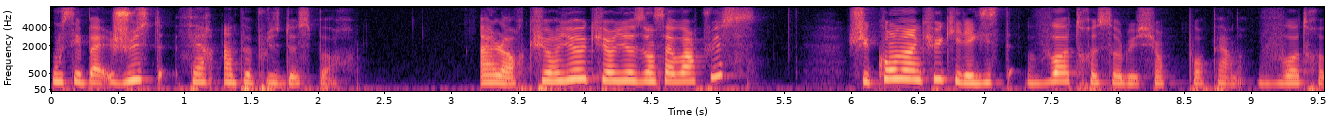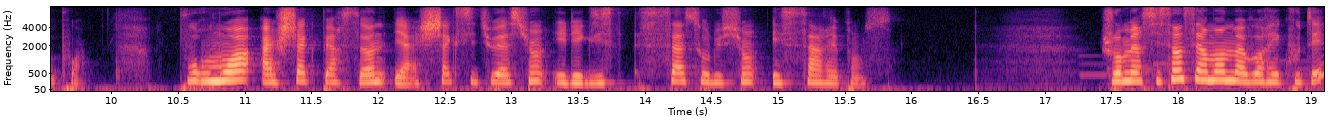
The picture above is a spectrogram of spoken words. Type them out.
ou c'est pas juste faire un peu plus de sport. Alors, curieux, curieuse d'en savoir plus? Je suis convaincue qu'il existe votre solution pour perdre votre poids. Pour moi, à chaque personne et à chaque situation, il existe sa solution et sa réponse. Je vous remercie sincèrement de m'avoir écouté.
